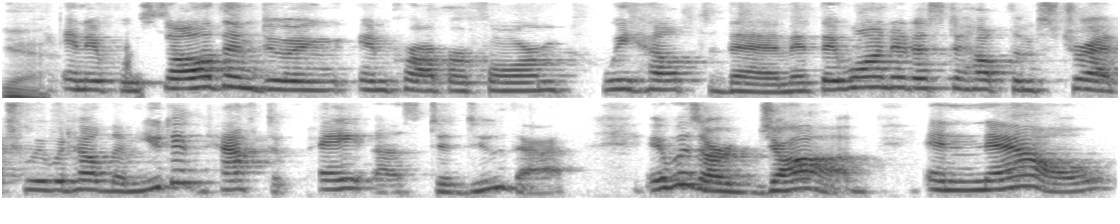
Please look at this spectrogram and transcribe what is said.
Yeah. And if we saw them doing improper form, we helped them. If they wanted us to help them stretch, we would help them. You didn't have to pay us to do that. It was our job. And now,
